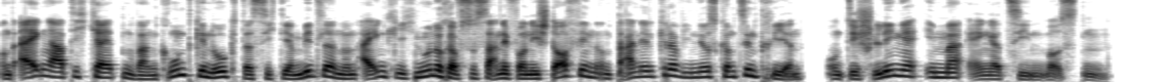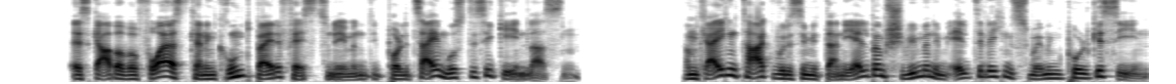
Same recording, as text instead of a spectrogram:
und Eigenartigkeiten waren Grund genug, dass sich die Ermittler nun eigentlich nur noch auf Susanne von Istoffin und Daniel Gravinius konzentrieren und die Schlinge immer enger ziehen mussten. Es gab aber vorerst keinen Grund, beide festzunehmen, die Polizei musste sie gehen lassen. Am gleichen Tag wurde sie mit Danielle beim Schwimmen im elterlichen Swimmingpool gesehen.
